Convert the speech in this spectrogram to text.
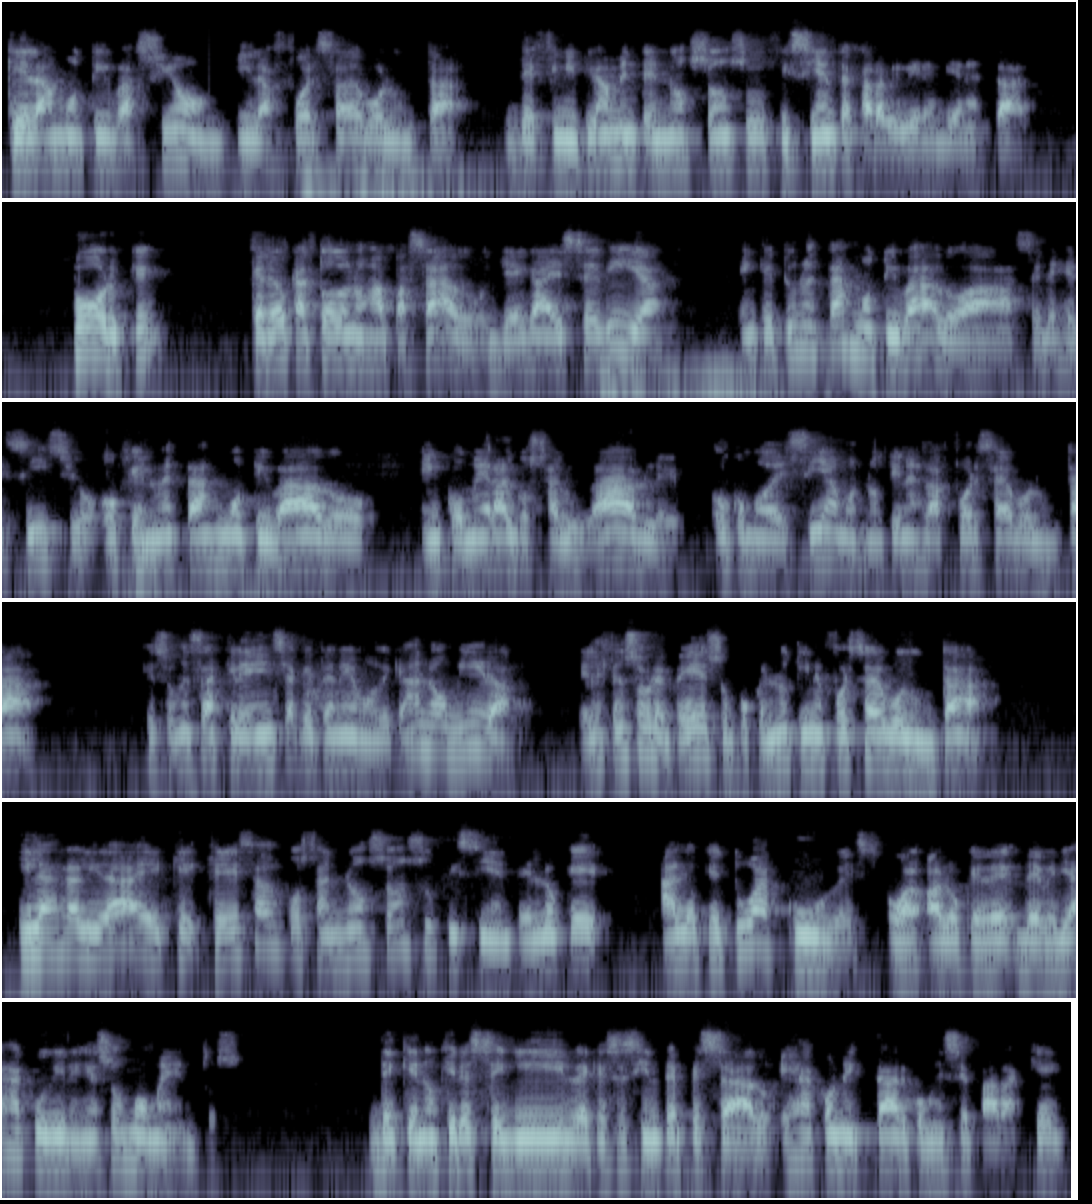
que la motivación y la fuerza de voluntad definitivamente no son suficientes para vivir en bienestar. Porque creo que a todos nos ha pasado. Llega ese día en que tú no estás motivado a hacer ejercicio o que no estás motivado en comer algo saludable o como decíamos, no tienes la fuerza de voluntad, que son esas creencias que tenemos de que, ah, no, mira, él está en sobrepeso porque él no tiene fuerza de voluntad. Y la realidad es que, esas cosas no son suficientes. Lo que, a lo que tú acudes o a, lo que deberías acudir en esos momentos de que no quieres seguir, de que se siente pesado, es a conectar con ese para qué.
